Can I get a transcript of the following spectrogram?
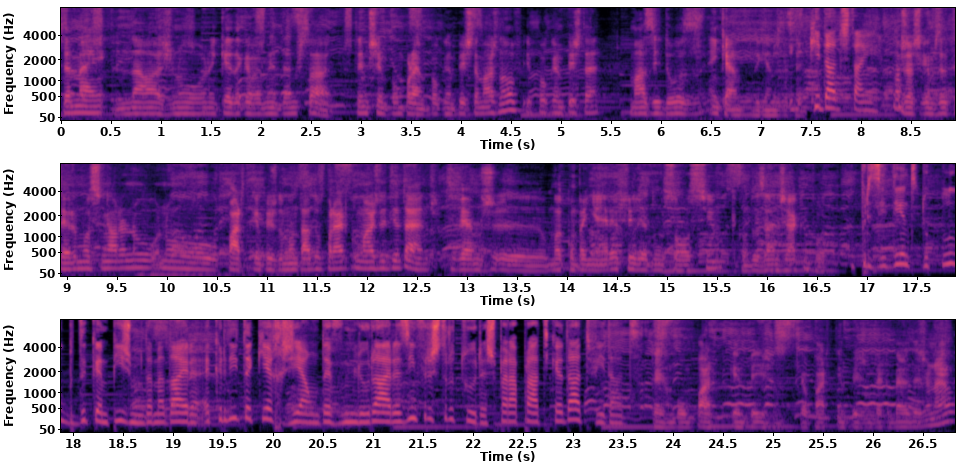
Também nós no, em cada acampamento de aniversário temos sempre um prémio para o campista mais novo e para o campista mais idoso em campo, digamos assim. Que idades tem? Nós já chegamos a ter uma senhora no, no Parque de Campismo do Montado do Pereira com mais de 80 anos. Tivemos uh, uma companheira, filha de um sócio, que com dois anos já acampou. O presidente do Clube de Campismo da Madeira acredita que a região deve melhorar as infraestruturas para a prática da atividade. Tem um bom parque de campismo, que é o Parque de Campismo da Ribeira da Janela.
